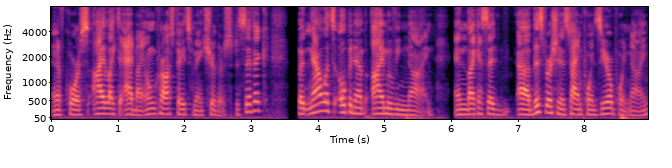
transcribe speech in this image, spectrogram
And of course, I like to add my own crossfades to make sure they're specific. But now let's open up iMovie 9. And like I said, uh, this version is 9.0.9.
